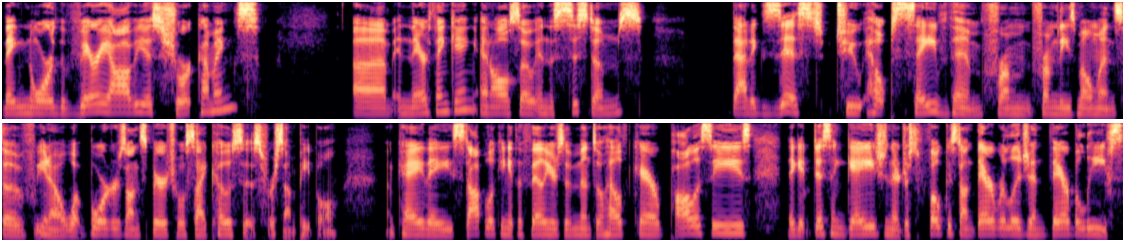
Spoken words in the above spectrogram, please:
They ignore the very obvious shortcomings um, in their thinking and also in the systems that exist to help save them from from these moments of you know what borders on spiritual psychosis for some people Okay. They stop looking at the failures of mental health care policies. They get disengaged and they're just focused on their religion, their beliefs,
